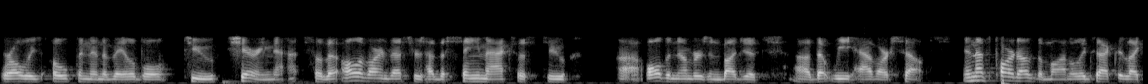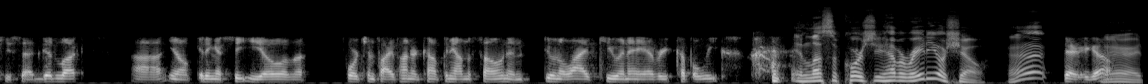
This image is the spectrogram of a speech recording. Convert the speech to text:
we're always open and available to sharing that so that all of our investors have the same access to uh, all the numbers and budgets uh, that we have ourselves. And that's part of the model, exactly like you said. Good luck, uh, you know, getting a CEO of a Fortune 500 company on the phone and doing a live Q&A every couple weeks. Unless, of course, you have a radio show. Huh? There you go. All right.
